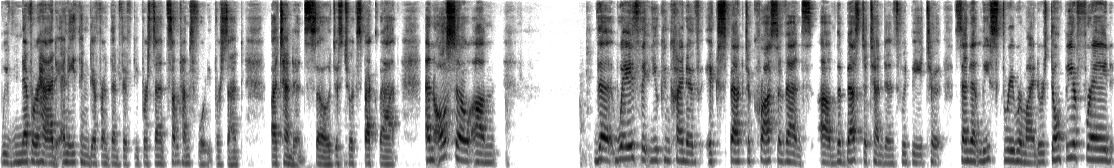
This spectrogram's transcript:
we've never had anything different than 50%, sometimes 40% attendance. So just to expect that. And also, um, the ways that you can kind of expect across events, uh, the best attendance would be to send at least three reminders. Don't be afraid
